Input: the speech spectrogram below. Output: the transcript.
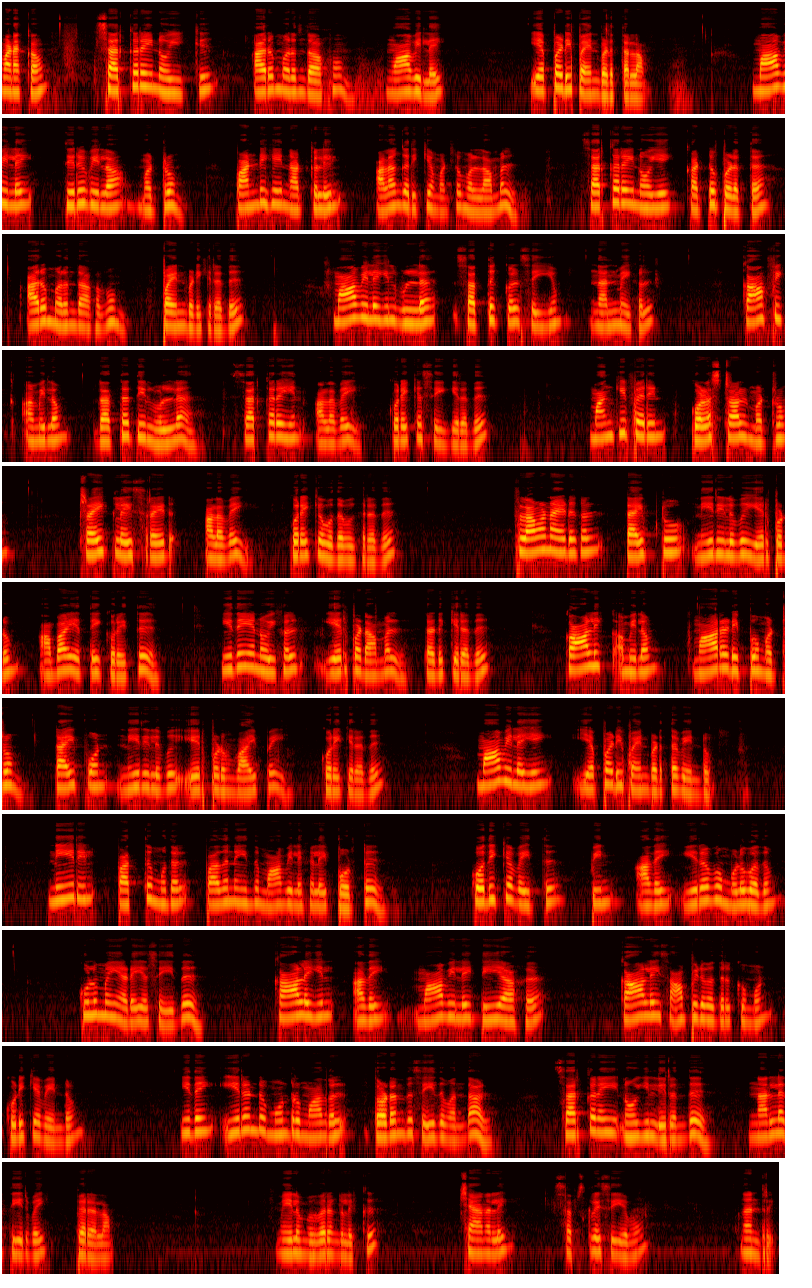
வணக்கம். சர்க்கரை நோய்க்கு அருமருந்தாகும் மாவிலை எப்படி பயன்படுத்தலாம்? மாவிலை திருவிழா மற்றும் பண்டிகை நாட்களில் அலங்கரிக்க மட்டுமல்லாமல் சர்க்கரை நோயை கட்டுப்படுத்த அருமருந்தாகவும் பயன்படுகிறது. மாவிலையில் உள்ள சத்துக்கள் செய்யும் நன்மைகள். காஃபிக் அமிலம் இரத்தத்தில் உள்ள சர்க்கரையின் அளவை குறைக்க செய்கிறது. மங்கிஃபெரின் கொலஸ்ட்ரால் மற்றும் ட்ரைக்ளைசரைடு அளவை குறைக்க உதவுகிறது. ஃப்ளவனாய்டுகள் டைப் டூ நீரிழிவு ஏற்படும் அபாயத்தை குறைத்து இதய நோய்கள் ஏற்படாமல் தடுக்கிறது. காலிக் அமிலம் மாரடைப்பு மற்றும் டைப் ஒன் நீரிழிவு ஏற்படும் வாய்ப்பை குறைக்கிறது. மாவிலையை எப்படி பயன்படுத்த வேண்டும்? நீரில் பத்து முதல் பதினைந்து மாவிலைகளை போட்டு கொதிக்க வைத்து பின் அதை இரவு முழுவதும் குளுமையடைய செய்து காலையில் அதை மாவிலை டீயாக காலை சாப்பிடுவதற்கு முன் குடிக்க வேண்டும். இதை இரண்டு மூன்று மாதங்கள் தொடர்ந்து செய்து வந்தால் சர்க்கரை நோயில் இருந்து நல்ல தீர்வை பெறலாம். மேலும் விவரங்களுக்கு சேனலை சப்ஸ்கிரைப் செய்யவும். நன்றி.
